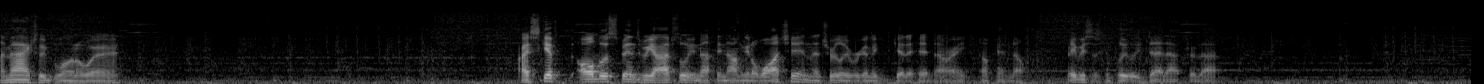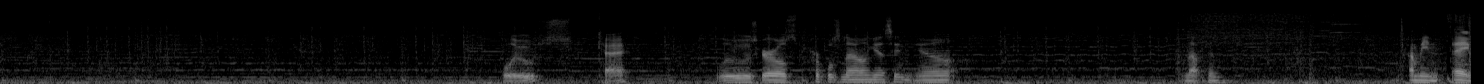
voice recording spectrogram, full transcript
I'm actually blown away. I skipped all those spins. We got absolutely nothing. Now I'm going to watch it, and then surely we're going to get a hit now, right? Okay, no. Maybe it's just completely dead after that. Blues. Okay. Blues, girls, purples now, I'm guessing. Yeah. Nothing. I mean, hey,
